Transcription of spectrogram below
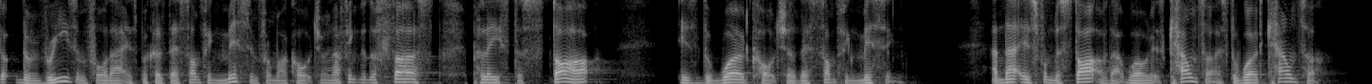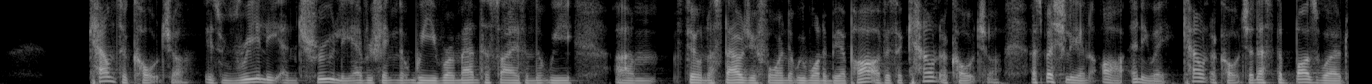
the, the reason for that is because there's something missing from our culture. And I think that the first place to start is the word culture. There's something missing. And that is from the start of that world, it's counter, it's the word counter. Counterculture is really and truly everything that we romanticize and that we um, feel nostalgia for and that we want to be a part of. It's a counterculture, especially in art. Anyway, counterculture, that's the buzzword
